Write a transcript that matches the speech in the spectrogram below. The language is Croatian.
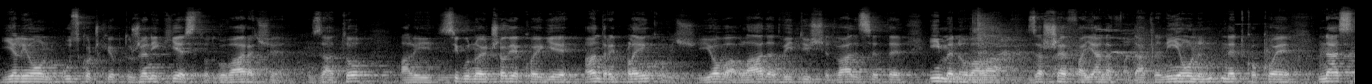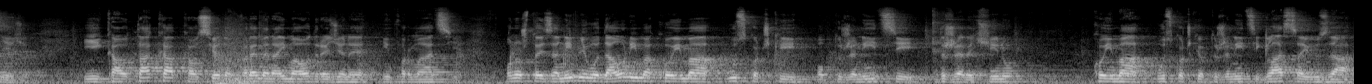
Je li on uskočki optuženik? Jest, odgovarat će za to, ali sigurno je čovjek kojeg je Andrej Plenković i ova vlada 2020. imenovala za šefa Janafa. Dakle, nije on netko ko je naslijeđen. I kao takav, kao svjedok vremena ima određene informacije. Ono što je zanimljivo da onima kojima uskočki optuženici drže većinu, kojima uskočki optuženici glasaju za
